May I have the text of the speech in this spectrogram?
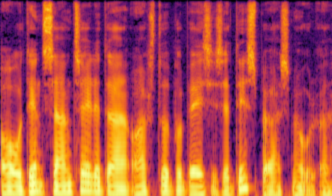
Og den samtale, der opstod på basis af det spørgsmål, og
